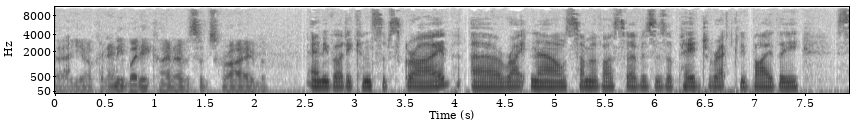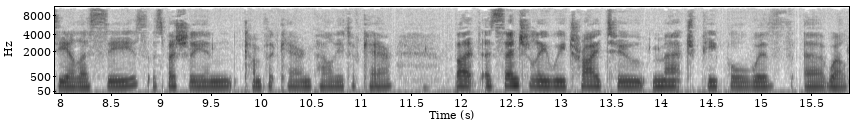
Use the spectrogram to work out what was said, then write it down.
uh, you know can anybody kind of subscribe? Anybody can subscribe. Uh, right now, some of our services are paid directly by the CLSCs, especially in comfort care and palliative care. But essentially, we try to match people with, uh, well,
